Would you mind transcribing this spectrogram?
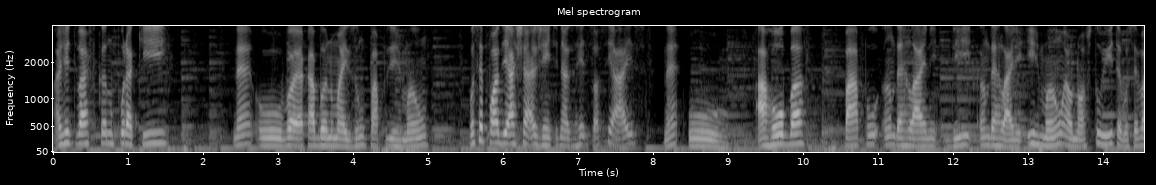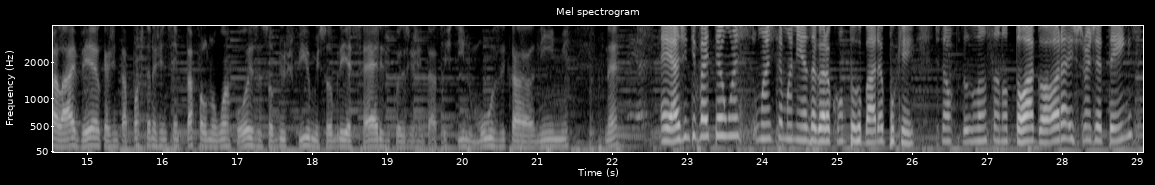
A gente vai ficando por aqui, né? O vai acabando mais um papo de irmão. Você pode achar a gente nas redes sociais, né? O arroba papo underline de underline irmão é o nosso Twitter. Você vai lá e vê o que a gente tá postando. A gente sempre tá falando alguma coisa sobre os filmes, sobre as séries e coisas que a gente tá assistindo, música, anime, né? É, a gente vai ter umas, umas semaninhas agora conturbadas, porque estão lançando Thor agora, Stranger Things,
